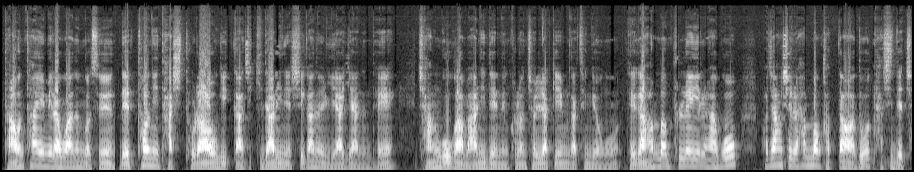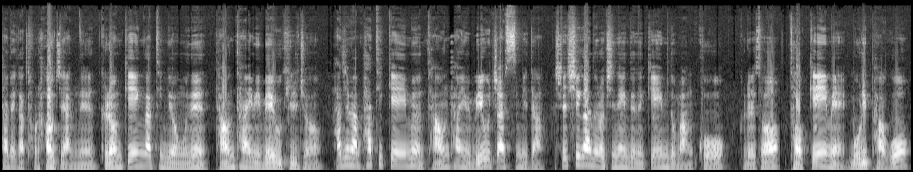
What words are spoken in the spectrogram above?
다운타임이라고 하는 것은 내 턴이 다시 돌아오기까지 기다리는 시간을 이야기하는데 장고가 많이 되는 그런 전략 게임 같은 경우 내가 한번 플레이를 하고 화장실을 한번 갔다 와도 다시 내 차례가 돌아오지 않는 그런 게임 같은 경우는 다운타임이 매우 길죠. 하지만 파티 게임은 다운타임이 매우 짧습니다. 실시간으로 진행되는 게임도 많고 그래서 더 게임에 몰입하고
